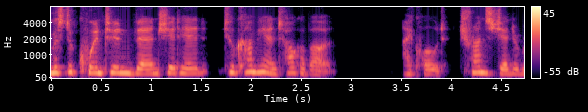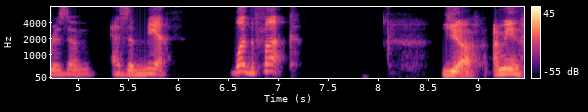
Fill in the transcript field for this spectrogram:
Mr. Quentin Van Shithead, to come here and talk about, I quote, transgenderism as a myth? What the fuck? Yeah, I mean,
